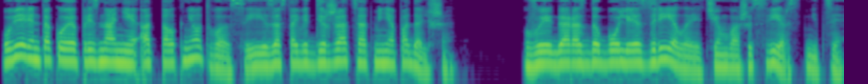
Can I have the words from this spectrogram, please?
«Уверен, такое признание оттолкнет вас и заставит держаться от меня подальше. Вы гораздо более зрелые, чем ваши сверстницы».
